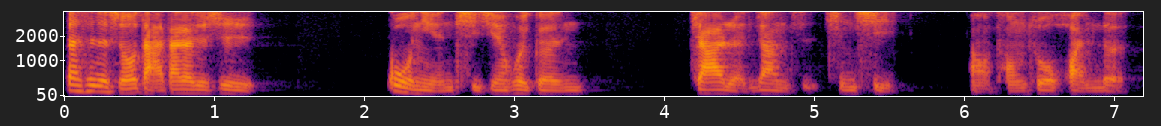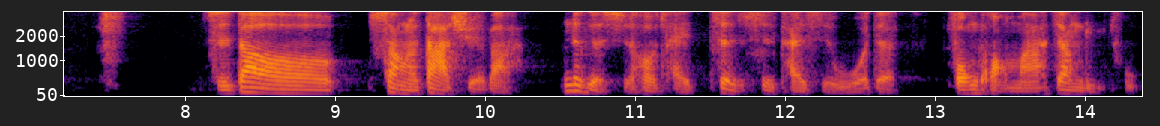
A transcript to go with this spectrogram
但是那时候打大概就是过年期间会跟家人这样子亲戚啊同桌欢乐，直到上了大学吧，那个时候才正式开始我的疯狂麻将旅途。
